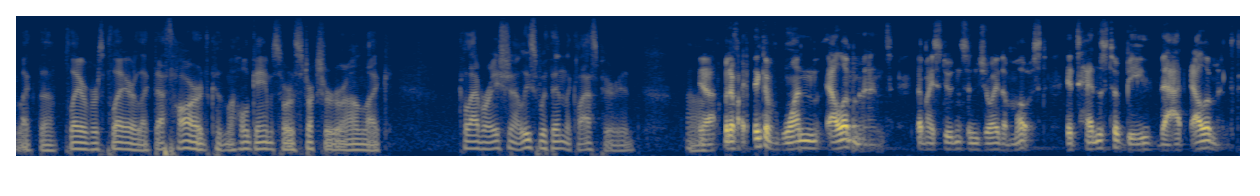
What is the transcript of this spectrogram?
like the player versus player. Like that's hard because my whole game is sort of structured around like collaboration, at least within the class period. Um, yeah, but if I think of one element that my students enjoy the most, it tends to be that element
